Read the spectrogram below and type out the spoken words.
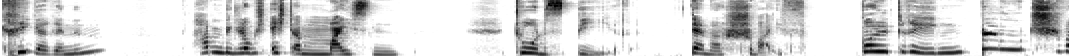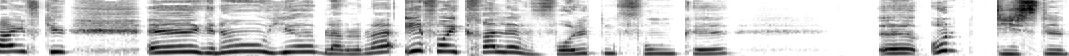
Kriegerinnen haben wir, glaube ich, echt am meisten. Todesbeere, Dämmerschweif, Goldregen, Blutschweif, äh, genau, hier, bla bla bla, Efeukralle, Wolkenfunke äh, und Distel.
